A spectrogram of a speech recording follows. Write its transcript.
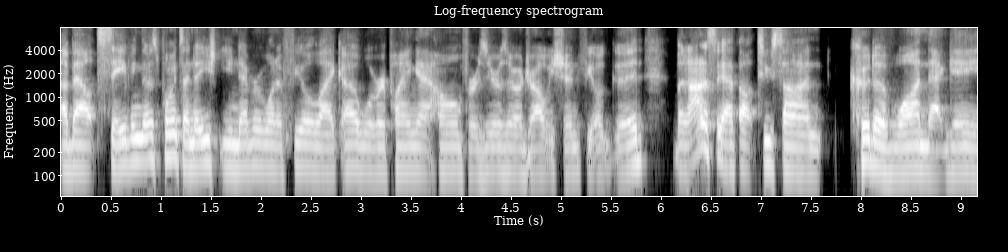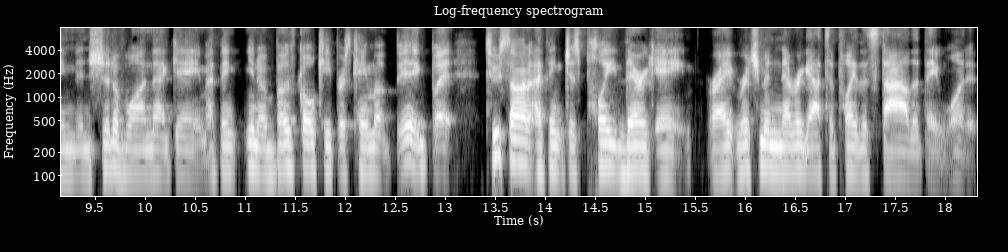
about saving those points. I know you, you never want to feel like, oh, well, we're playing at home for a zero zero draw. We shouldn't feel good. But honestly, I thought Tucson could have won that game and should have won that game. I think, you know, both goalkeepers came up big, but Tucson, I think, just played their game, right? Richmond never got to play the style that they wanted.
